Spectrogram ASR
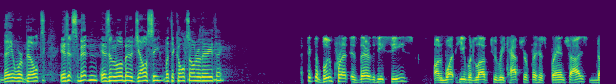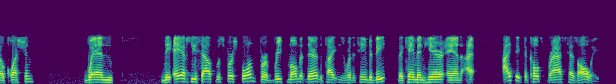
They were built. Is it smitten? Is it a little bit of jealousy with the Colts owner there, you think? I think the blueprint is there that he sees on what he would love to recapture for his franchise, no question. When the AFC South was first formed for a brief moment there, the Titans were the team to beat. They came in here, and I, I think the Colts brass has always,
